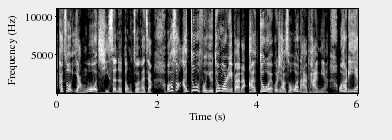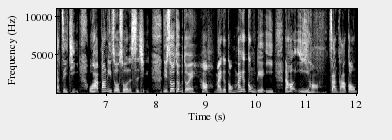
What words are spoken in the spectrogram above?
他做仰卧起身的动作，他这样。我跟他说，I do it for you，don't worry about it，I do it。我就想说，我哪来排名啊？我好厉害这集，我还帮你做所有的事情，你说对不对？好，卖个功。那个共点一，然后一哈长高工，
